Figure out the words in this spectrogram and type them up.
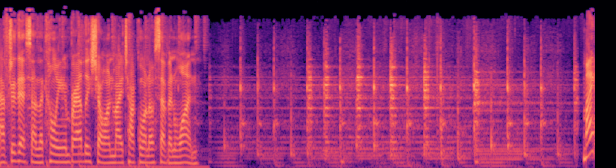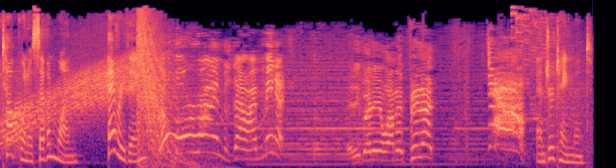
after this on the Colleen and Bradley Show on My Talk 1071. My Talk 1071. Everything No more rhymes now, I mean it. Anybody want a peanut? Yeah! Entertainment.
